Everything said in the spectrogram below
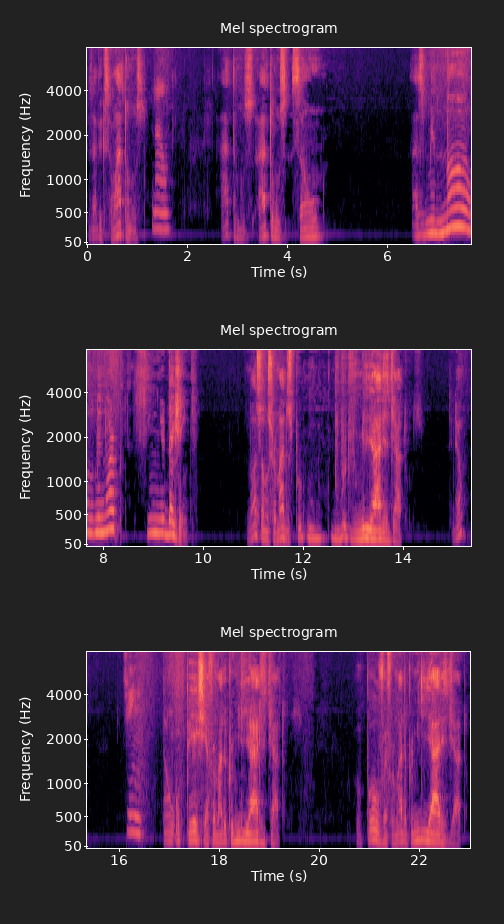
Você sabe o que são átomos? Não. Átomos, átomos são as menor, o menor pedacinho da gente. Nós somos formados por milhares de átomos. Entendeu? Sim. Então, o peixe é formado por milhares de átomos. O polvo é formado por milhares de átomos.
